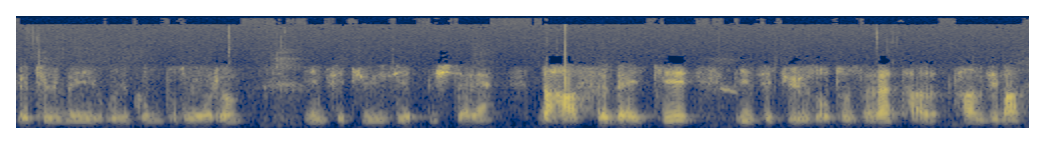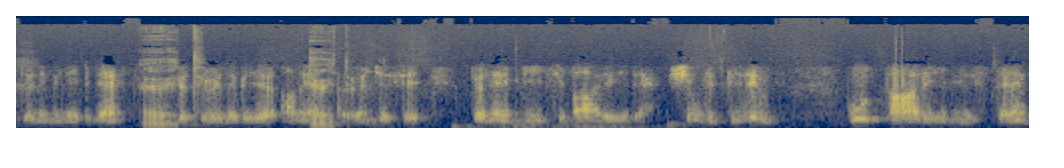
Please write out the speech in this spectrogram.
götürmeyi uygun buluyorum. 1870'lere. Dahası belki 1830'lara ta, Tanzimat dönemine bile evet. götürülebilir anayasa evet. öncesi dönem itibariyle. Şimdi bizim bu tarihimizde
